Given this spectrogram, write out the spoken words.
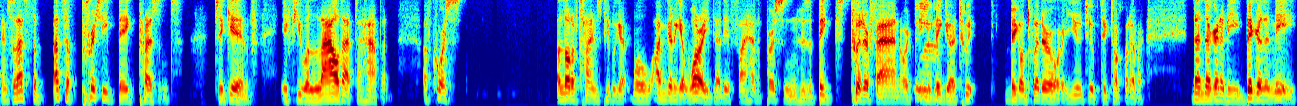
And so that's the that's a pretty big present to give if you allow that to happen. Of course, a lot of times people get, well, I'm going to get worried that if I have a person who's a big Twitter fan or you know, big uh, tweet, big on Twitter or YouTube, TikTok, whatever, then they're going to be bigger than me.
